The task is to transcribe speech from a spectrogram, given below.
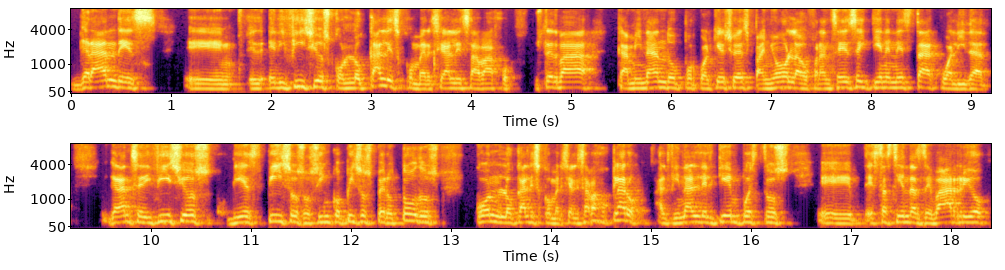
grandes eh, edificios con locales comerciales abajo. Usted va caminando por cualquier ciudad española o francesa y tienen esta cualidad. Grandes edificios, 10 pisos o 5 pisos, pero todos con locales comerciales abajo. Claro, al final del tiempo, estos, eh, estas tiendas de barrio,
